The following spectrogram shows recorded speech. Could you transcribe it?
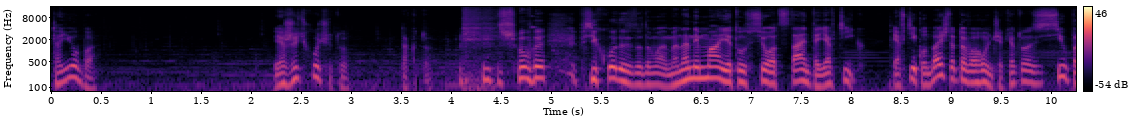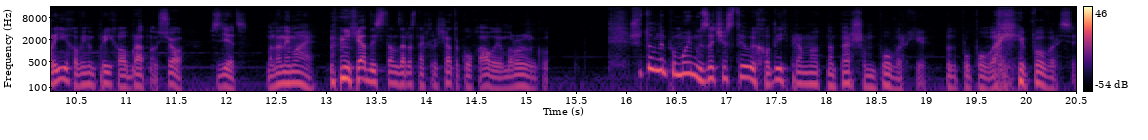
Та йоба. Я жить хочу тут. Так то. Що ви всі ходите тут до мене? Мене немає тут, все, отстаньте, я втік. Я втік, от бачите той вагончик, я туди сів, приїхав, він приїхав обратно, все, піздець. Мене немає. я десь там зараз на хрещатику хаваю мороженку. Що то вони, по-моєму, зачастили ходить прямо от на першому поверхі. По, по поверхі, поверсі.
